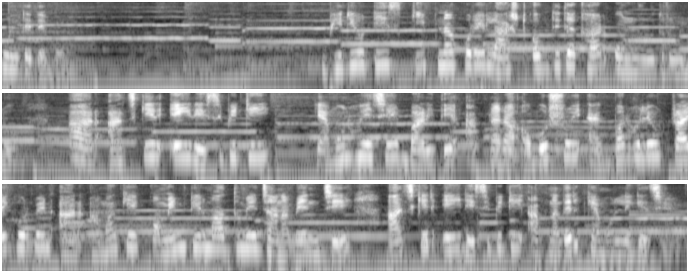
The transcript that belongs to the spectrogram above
উল্টে দেব। ভিডিওটি স্কিপ না করে লাস্ট অবধি দেখার অনুরোধ রইল। আর আজকের এই রেসিপিটি কেমন হয়েছে বাড়িতে আপনারা অবশ্যই একবার হলেও ট্রাই করবেন আর আমাকে কমেন্টের মাধ্যমে জানাবেন যে আজকের এই রেসিপিটি আপনাদের কেমন লেগেছে।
